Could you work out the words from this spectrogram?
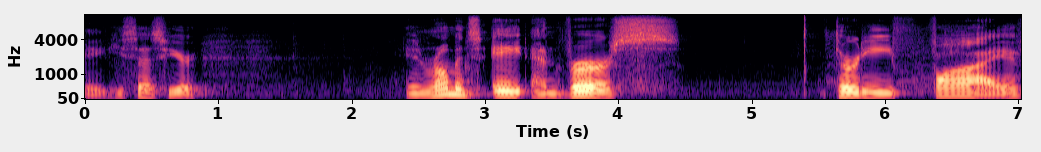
8. He says here in Romans 8 and verse 35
